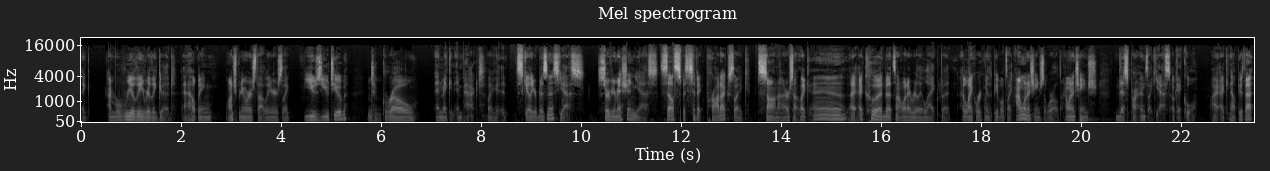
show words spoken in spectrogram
like, I'm really, really good at helping entrepreneurs, thought leaders, like use YouTube mm-hmm. to grow and make an impact. Like, scale your business, yes. Serve your mission, yes. Sell specific products like sauna or something. Like, eh, I, I could, but that's not what I really like. But I like working with people. It's like I want to change the world. I want to change this part, and it's like yes, okay, cool. I, I, can help you with that.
